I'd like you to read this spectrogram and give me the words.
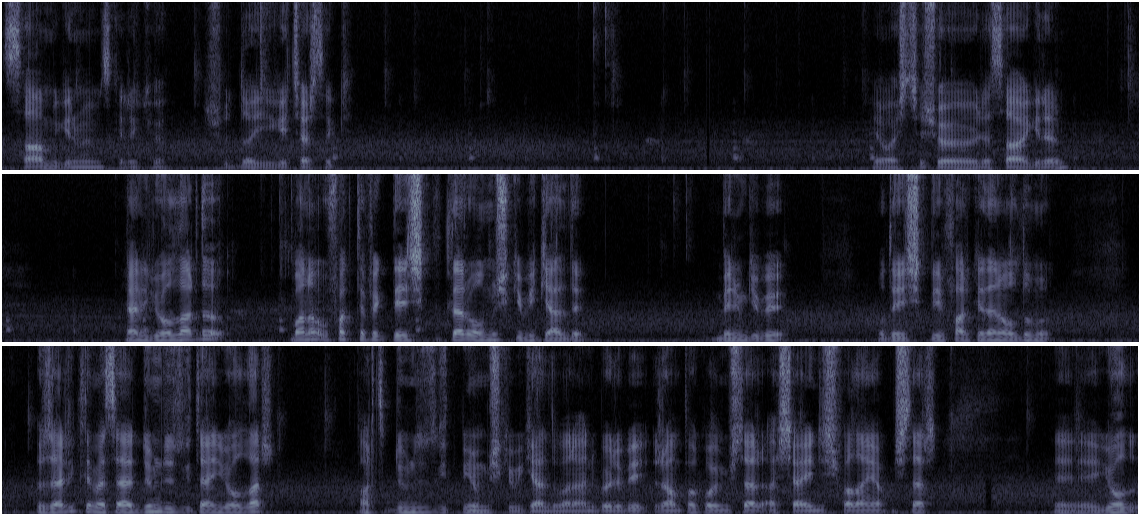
sağa mı girmemiz gerekiyor? Şu dayıyı geçersek. Yavaşça şöyle sağa girelim. Yani yollarda bana ufak tefek değişiklikler olmuş gibi geldi. Benim gibi o değişikliği fark eden oldu mu? Özellikle mesela dümdüz giden yollar artık dümdüz gitmiyormuş gibi geldi bana. Hani böyle bir rampa koymuşlar, aşağı iniş falan yapmışlar. Ee, yol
